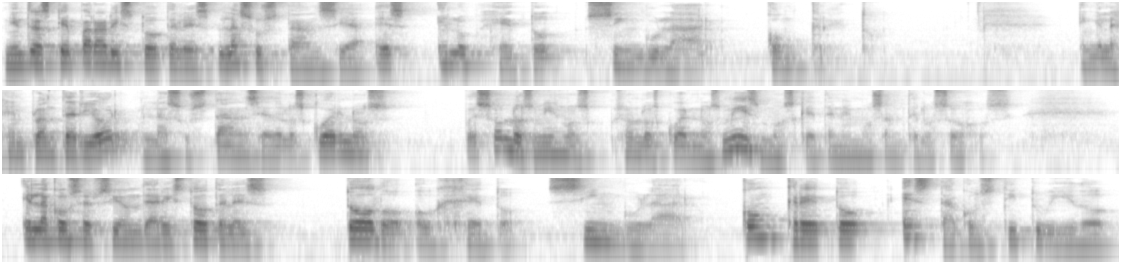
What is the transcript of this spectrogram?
mientras que para Aristóteles la sustancia es el objeto singular, concreto. En el ejemplo anterior, la sustancia de los cuernos, pues son los mismos, son los cuernos mismos que tenemos ante los ojos. En la concepción de Aristóteles, todo objeto singular, concreto, está constituido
